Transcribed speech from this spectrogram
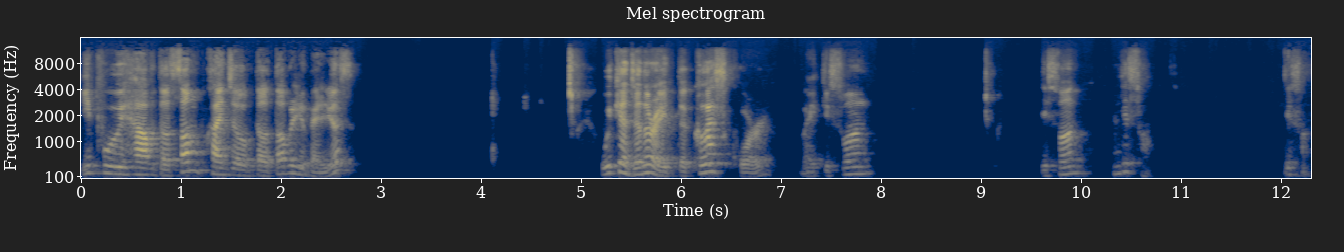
if we have the some kinds of the W values, we can generate the class score like this one, this one, and this one, this one.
